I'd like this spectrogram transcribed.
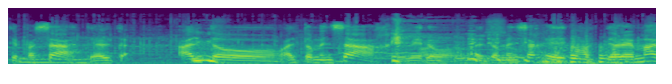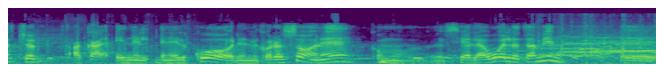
Te pasaste, alta. Alto, alto mensaje, pero alto mensaje de, de hora de marcha, acá en el, en el cuore, en el corazón, ¿eh? Como decía el abuelo también, eh,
